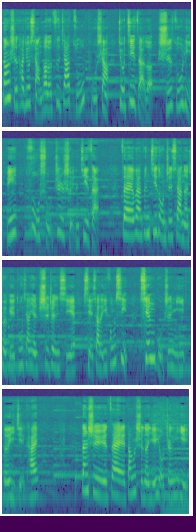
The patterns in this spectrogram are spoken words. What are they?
当时他就想到了自家族谱上就记载了始祖李冰附属治水的记载，在万分激动之下呢，就给都江堰市政协写下了一封信，千古之谜得以解开。但是在当时呢也有争议，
